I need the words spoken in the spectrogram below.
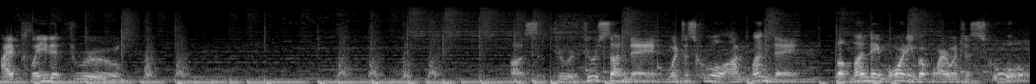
I played it through. Through through Sunday. Went to school on Monday, but Monday morning before I went to school,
